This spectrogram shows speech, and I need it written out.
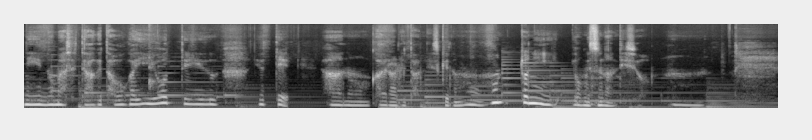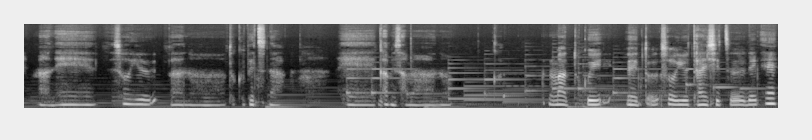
に飲ませてあげた方がいいよっていう言って、あの、帰られたんですけども、本当にいいお水なんですよ。うん、まあね、そういう、あの、特別な、えー、神様の、まあ、得意、えっ、ー、と、そういう体質でね、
